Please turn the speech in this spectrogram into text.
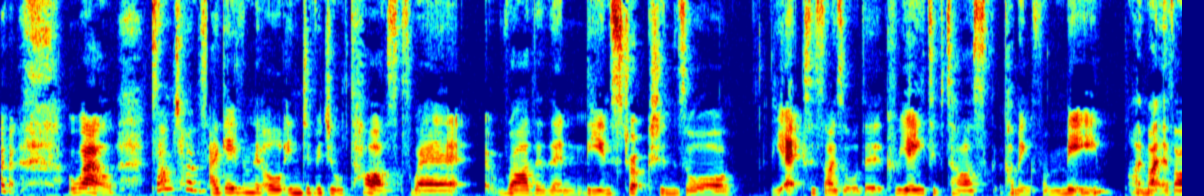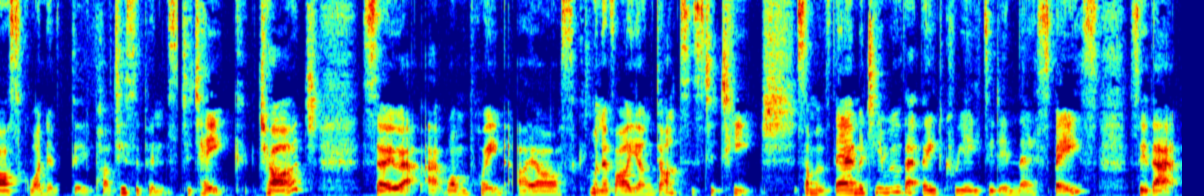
well, sometimes I gave them little individual tasks where rather than the instructions or the exercise or the creative task coming from me, I might have asked one of the participants to take charge. So at, at, one point, I asked one of our young dancers to teach some of their material that they'd created in their space so that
